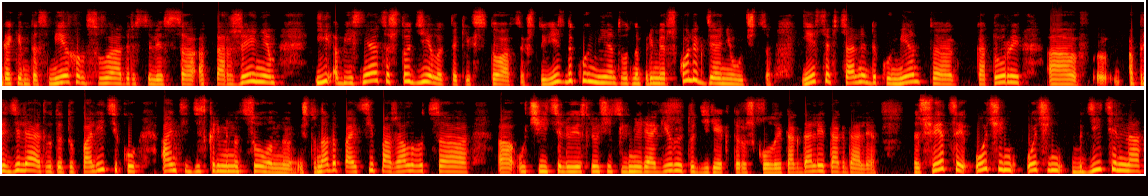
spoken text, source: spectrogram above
каким-то смехом в свой адрес или с отторжением, и объясняется, что делать в таких ситуациях, что есть документ, вот, например, в школе, где они учатся, есть официальный документ, э, который а, определяет вот эту политику антидискриминационную, и что надо пойти пожаловаться а, учителю, если учитель не реагирует, то директору школы и так далее, и так далее. В Швеции очень-очень бдительно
